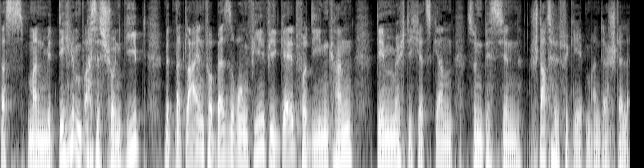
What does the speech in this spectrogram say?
dass man mit dem, was es schon gibt, mit einer kleinen Verbesserung viel, viel Geld verdienen kann, dem möchte ich jetzt gern so ein bisschen Starthilfe geben an der Stelle.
